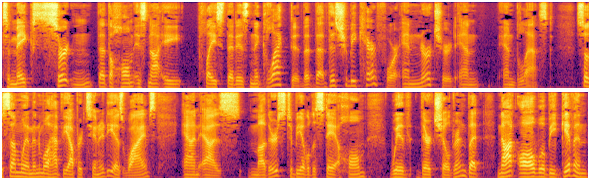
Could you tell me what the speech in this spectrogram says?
to make certain that the home is not a place that is neglected, that, that this should be cared for and nurtured and, and blessed. So some women will have the opportunity as wives and as mothers to be able to stay at home with their children, but not all will be given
